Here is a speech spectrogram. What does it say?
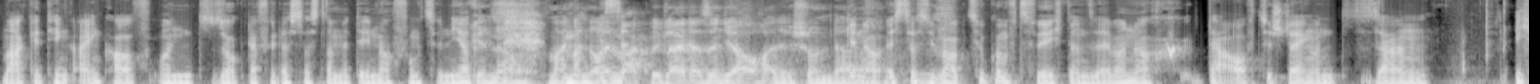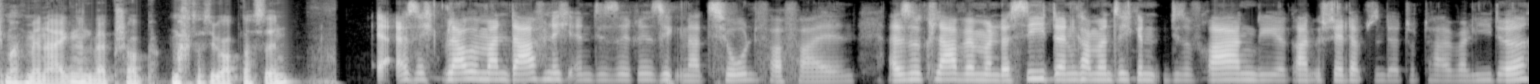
Marketing, Einkauf und sorge dafür, dass das dann mit denen auch funktioniert. Genau, meine Mach, neuen Marktbegleiter sind ja auch alle schon da. Genau, ist das überhaupt zukunftsfähig, dann selber noch da aufzusteigen und sagen, ich mache mir einen eigenen Webshop. Macht das überhaupt noch Sinn? Also ich glaube, man darf nicht in diese Resignation verfallen. Also klar, wenn man das sieht, dann kann man sich diese Fragen, die ihr gerade gestellt habt, sind ja total valide.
